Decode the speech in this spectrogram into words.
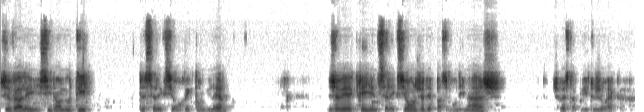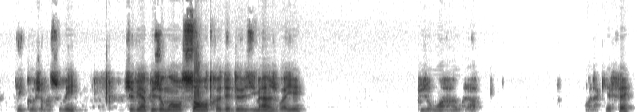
Je vais aller ici dans l'outil de sélection rectangulaire. Je vais créer une sélection, je dépasse mon image. Je reste appuyé toujours avec clic gauche de ma souris. Je viens plus ou moins au centre des deux images, voyez. Plus ou moins, hein, voilà. Voilà qui est fait.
